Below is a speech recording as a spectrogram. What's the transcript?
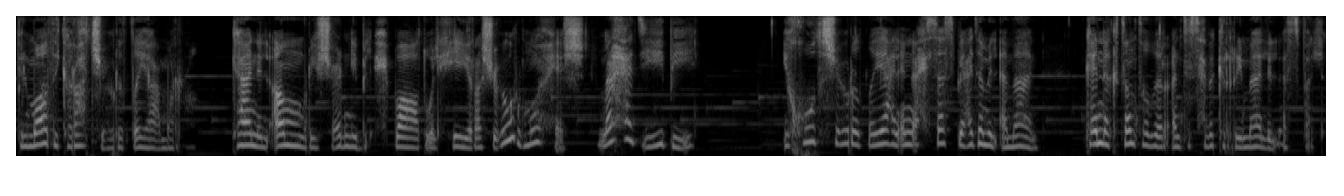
في الماضي كرهت شعور الضياع مرة. كان الأمر يشعرني بالإحباط والحيرة شعور موحش. ما حد يبي يخوض شعور الضياع لأنه إحساس بعدم الأمان. كأنك تنتظر أن تسحبك الرمال للأسفل.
